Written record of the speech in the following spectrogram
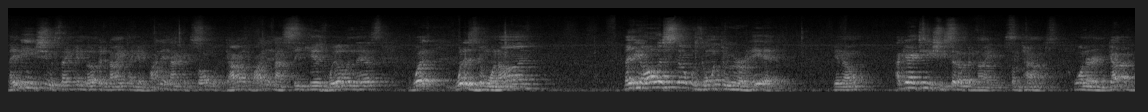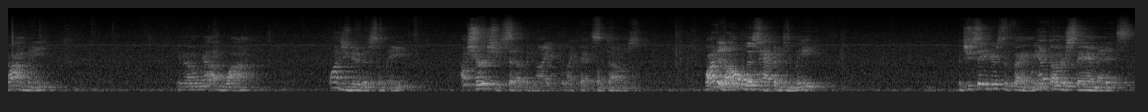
Maybe she was thinking up at night, thinking, why didn't I consult with God? Why didn't I seek His will in this? What what is going on? Maybe all this stuff was going through her head. You know? I guarantee you she sat up at night sometimes wondering, God, why me? You know, God, why? Why'd you do this to me? I'm sure she'd sit up at night like that sometimes. Why did all this happen to me? But you see, here's the thing. We have to understand that it's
